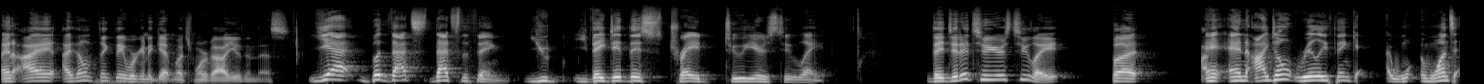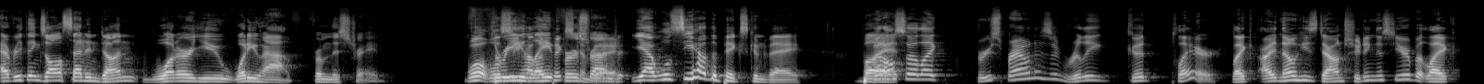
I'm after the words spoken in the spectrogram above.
and I I don't think they were going to get much more value than this. Yeah, but that's that's the thing. You they did this trade two years too late, They did it two years too late, but and, and I don't really think once everything's all said and done, what are you? What do you have from this trade? well, we'll see Three late first convey. round. Yeah, we'll see how the picks convey. But, But also, like Bruce Brown is a really good player. Like I know he's down shooting this year, but like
